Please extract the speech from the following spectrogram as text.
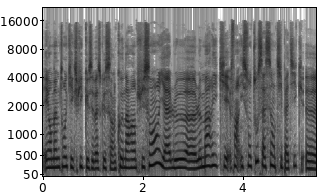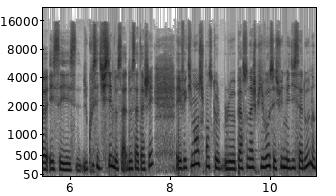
et en même temps qui explique que c'est parce que c'est un connard impuissant. Il y a le euh, le mari qui est, enfin ils sont tous assez antipathiques euh, et c'est du coup c'est difficile de de s'attacher. Et effectivement, je pense que le personnage pivot c'est celui de Mehdi Sadoun.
